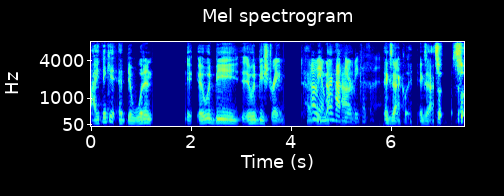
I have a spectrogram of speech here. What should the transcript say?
I think it it, it wouldn't, it, it, would be it would be strained. Oh yeah, we're happier because of it. Exactly, exactly. So, so,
